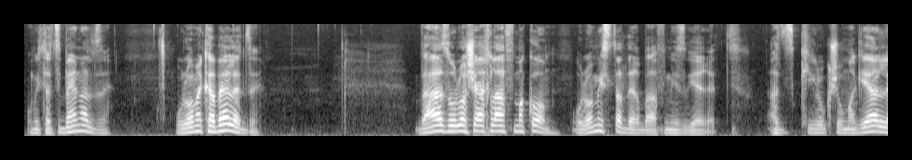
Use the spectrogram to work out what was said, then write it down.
הוא מתעצבן על זה. הוא לא מקבל את זה. ואז הוא לא שייך לאף מקום, הוא לא מסתדר באף מסגרת. אז כאילו כשהוא מגיע, ל,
